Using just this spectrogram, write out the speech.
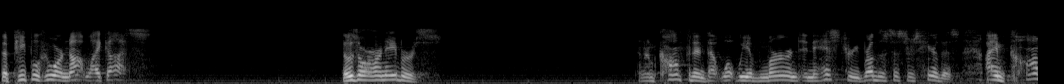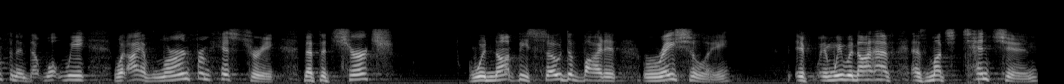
The people who are not like us. Those are our neighbors. And I'm confident that what we have learned in history, brothers and sisters, hear this. I am confident that what we what I have learned from history, that the church would not be so divided racially, if, and we would not have as much tension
